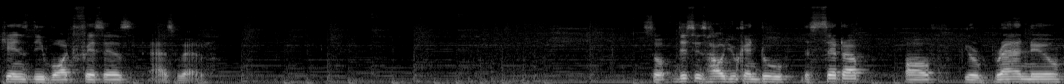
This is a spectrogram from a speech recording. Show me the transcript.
change the watch faces as well so this is how you can do the setup of your brand new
